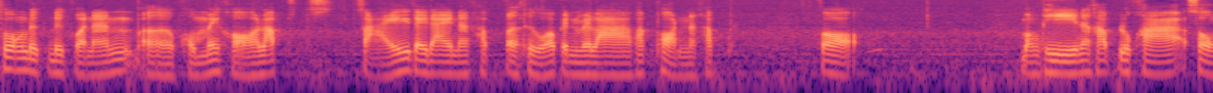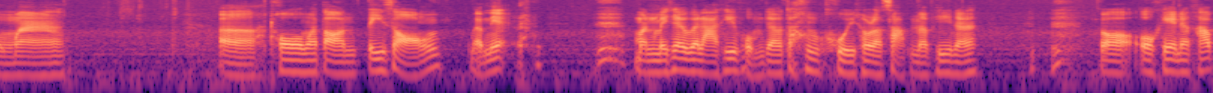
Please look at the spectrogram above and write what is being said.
ช่วงดึกๆกว่านั้นเออผมไม่ขอรับสายใด ๆ นะครับถือว่าเป็นเวลาพักผ่อนนะครับ ก็ บางทีนะครับลูกค้าส่งมาโทรมาตอนตีสองแบบเนี้ยมันไม่ใช่เวลาที่ผมจะต้องคุยโทรศัพท์นะพี่นะ ก็โอเคนะครับ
